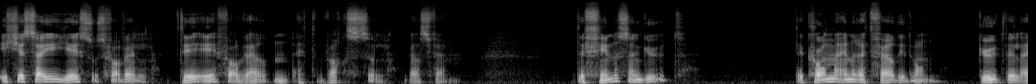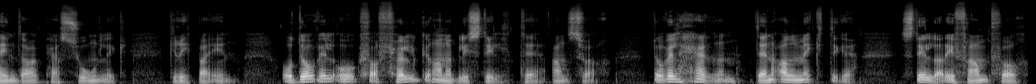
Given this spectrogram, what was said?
ikke sier Jesus farvel, det er for verden et varsel, vers 5. Det finnes en Gud. Det kommer en rettferdig dom. Gud vil en dag personlig gripe inn, og da vil òg forfølgerne bli stilt til ansvar. Da vil Herren, den allmektige, stille de fram for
